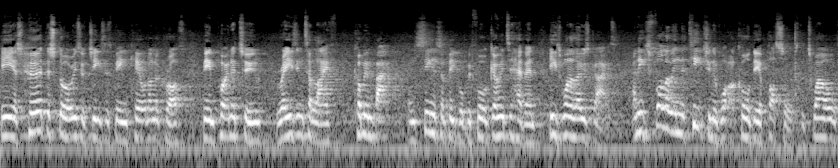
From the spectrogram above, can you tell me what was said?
He has heard the stories of Jesus being killed on the cross, being put in a tomb, raising to life, coming back and seeing some people before going to heaven. He's one of those guys. And he's following the teaching of what are called the apostles, the 12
